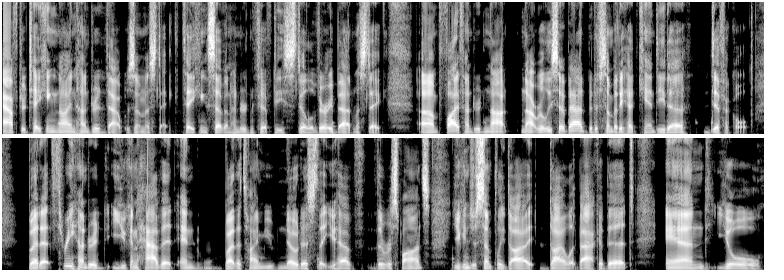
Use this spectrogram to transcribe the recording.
after taking 900, that was a mistake. Taking 750, still a very bad mistake. Um, 500, not not really so bad, but if somebody had candida, difficult. But at 300, you can have it, and by the time you notice that you have the response, you can just simply di- dial it back a bit, and you'll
